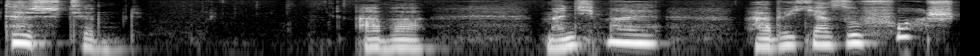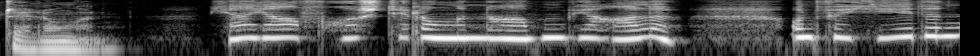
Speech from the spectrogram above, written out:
Das stimmt. Aber manchmal habe ich ja so Vorstellungen. Ja, ja, Vorstellungen haben wir alle. Und für jeden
